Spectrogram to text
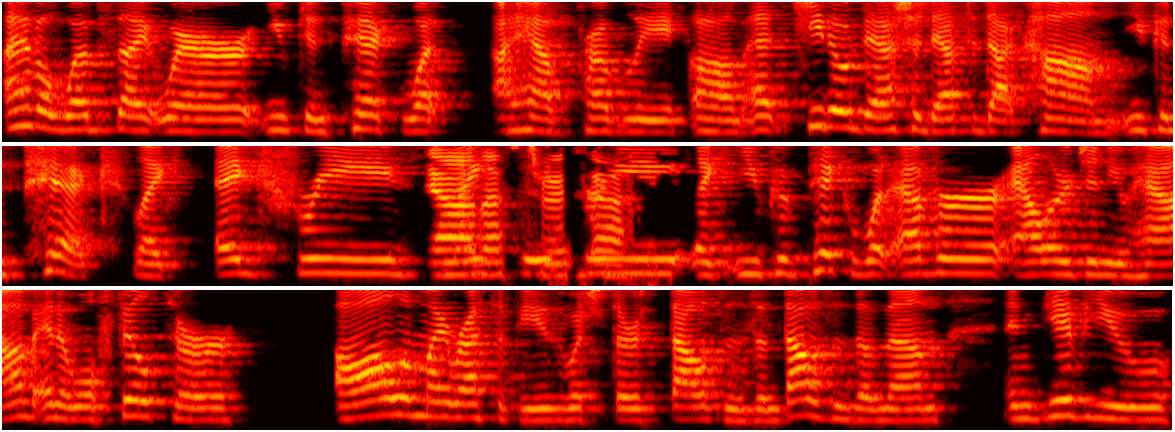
I have a website where you can pick what I have probably um, at keto-adapted.com. You can pick like egg free, Yeah, that's true, free. Like you could pick whatever allergen you have, and it will filter all of my recipes, which there's thousands and thousands of them, and give you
